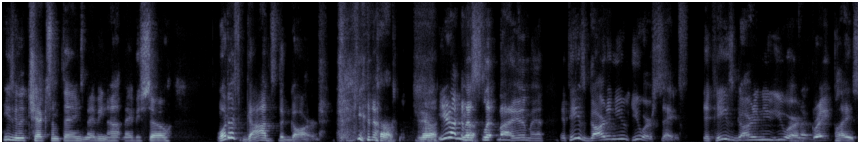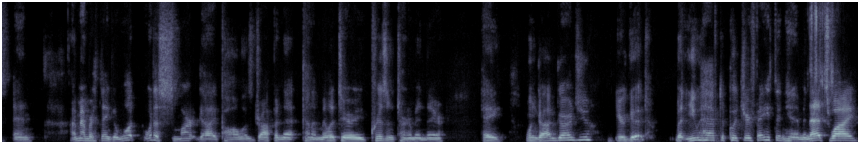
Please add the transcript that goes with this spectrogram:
He's going to check some things, maybe not, maybe so. What if God's the guard? you know, yeah, you're not going to yeah. slip by him, man. If he's guarding you, you are safe. If he's guarding you, you are in a great place. And I remember thinking, what what a smart guy Paul was dropping that kind of military prison term in there. Hey, when God guards you, you're good but you have to put your faith in him. And that's why,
